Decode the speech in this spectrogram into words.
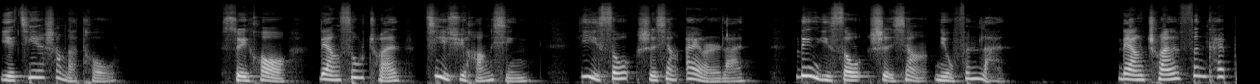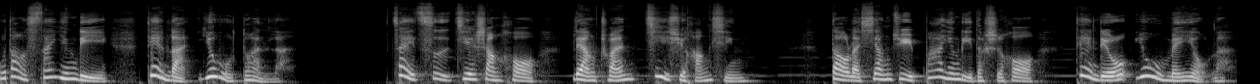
也接上了头。随后，两艘船继续航行，一艘驶向爱尔兰，另一艘驶向纽芬兰。两船分开不到三英里，电缆又断了。再次接上后，两船继续航行。到了相距八英里的时候，电流又没有了。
